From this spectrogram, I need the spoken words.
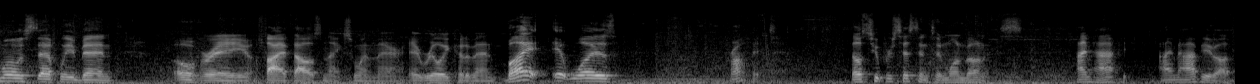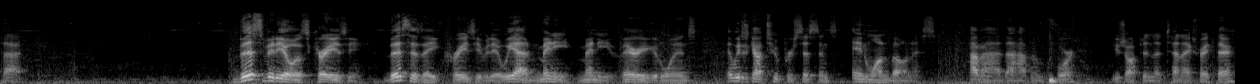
most definitely been over a 5,000x win there. It really could have been. But it was profit. That was two persistent in one bonus. I'm happy. I'm happy about that. This video was crazy. This is a crazy video. We had many, many very good wins, and we just got two persistence in one bonus. Haven't had that happen before. You dropped in a 10x right there.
